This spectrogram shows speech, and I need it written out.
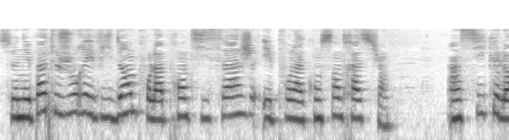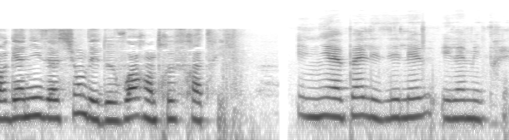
Ce n'est pas toujours évident pour l'apprentissage et pour la concentration, ainsi que l'organisation des devoirs entre fratries. Il n'y a pas les élèves et la maîtresse.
